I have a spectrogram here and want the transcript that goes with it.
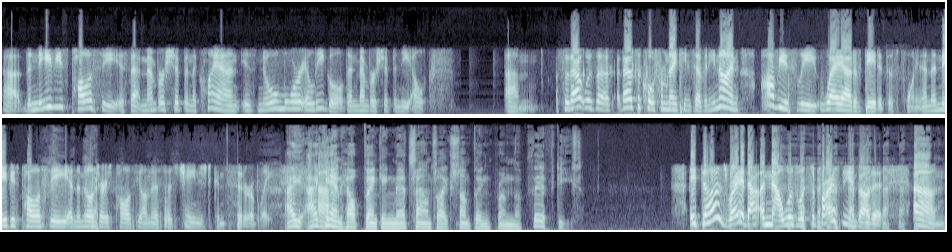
Uh, the Navy's policy is that membership in the Klan is no more illegal than membership in the Elks. Um, so that was a that's a quote from 1979, obviously way out of date at this point, and the Navy's policy and the military's policy on this has changed considerably. I, I can't uh, help thinking that sounds like something from the 50s. It does, right? That, and that was what surprised me about it. Um,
